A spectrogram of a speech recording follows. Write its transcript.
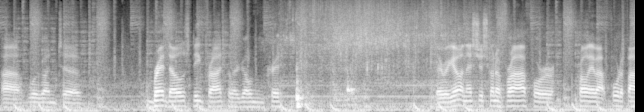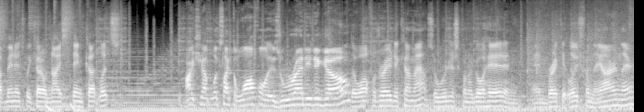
Uh, we're going to bread those, deep fried till they're golden crisp. There we go, and that's just going to fry for probably about four to five minutes. We cut out nice thin cutlets. All right, Chef, looks like the waffle is ready to go. The waffle's ready to come out, so we're just going to go ahead and, and break it loose from the iron there.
